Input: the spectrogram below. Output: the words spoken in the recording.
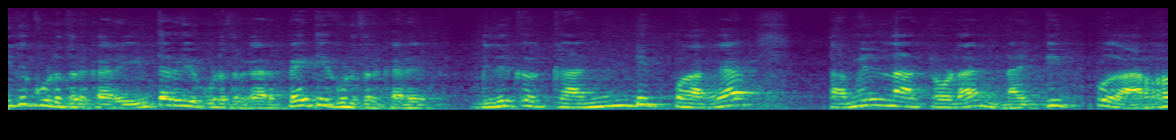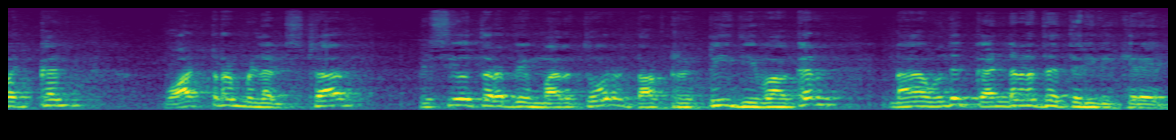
இது கொடுத்துருக்காரு இன்டர்வியூ கொடுத்துருக்காரு பேட்டி கொடுத்துருக்காரு. இதுக்கு கண்டிப்பாக தமிழ்நாட்டோட நடிப்பு அரக்கன் வாட்டர் மிலன் ஸ்டார் பிசியோதெரபி மருத்துவர் டாக்டர் டி திவாகர் நான் வந்து கண்டனத்தை தெரிவிக்கிறேன்.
